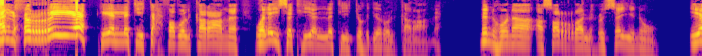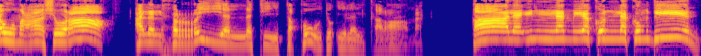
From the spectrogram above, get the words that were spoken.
الحرية هي التي تحفظ الكرامة وليست هي التي تهدر الكرامة. من هنا أصر الحسين يوم عاشوراء على الحرية التي تقود إلى الكرامة. قال إن لم يكن لكم دين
